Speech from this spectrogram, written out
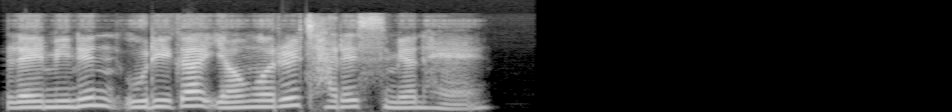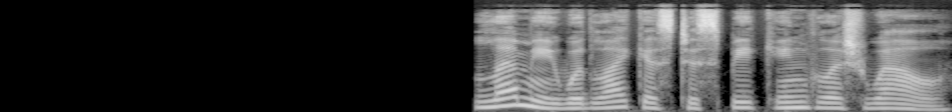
레미는 우리가 영어를 잘했으면 해. Lemmy would like us to speak English well.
